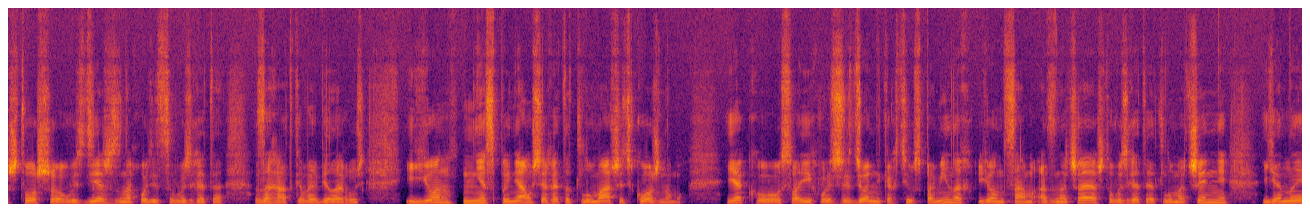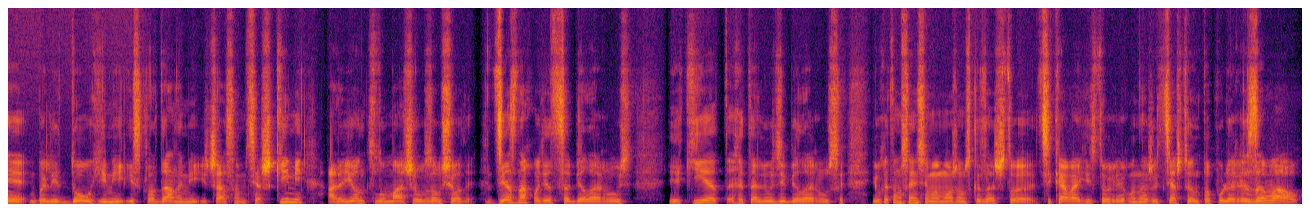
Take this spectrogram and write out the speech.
што ж вось дзе ж знаходзіцца вось гэта загадкавая Беларусь. І ён не спыняўся гэта тлумачыць кожнаму. Як у сваіх вось дзённіках ці ўспамінах ён сам адзначае што вось гэтыя тлумачэнні яны былі доўгімі і складанымі і часам цяжкімі але ён тлумачыў заўсёды. Дзе знаходзіцца Беларусь якія гэта людзі беларусы і ў гэтым сэнсе мы можемм сказаць што цікавая гісторыя яго на жыцця што ён папулярызаваў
